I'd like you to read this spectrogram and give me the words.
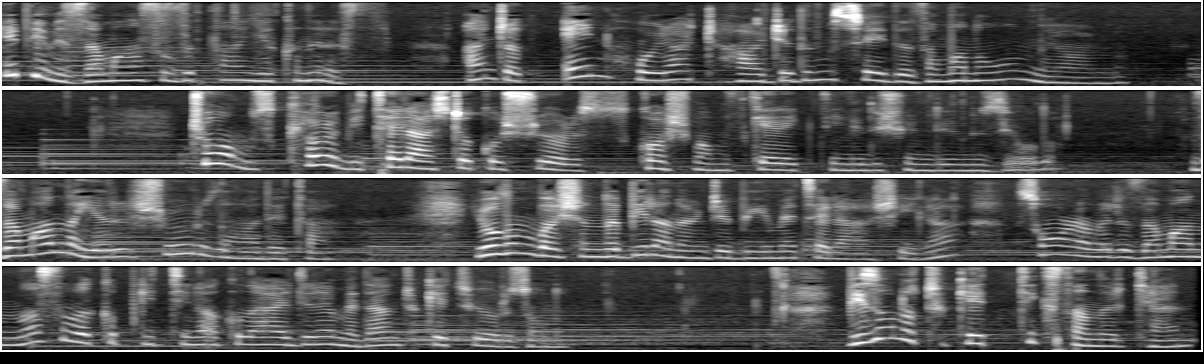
Hepimiz zamansızlıktan yakınırız. Ancak en hoyratça harcadığımız şey de zaman olmuyor mu? Çoğumuz kör bir telaşta koşuyoruz, koşmamız gerektiğini düşündüğümüz yolu. Zamanla yarışıyoruz adeta. Yolun başında bir an önce büyüme telaşıyla, sonraları zaman nasıl akıp gittiğini akıl erdiremeden tüketiyoruz onu. Biz onu tükettik sanırken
